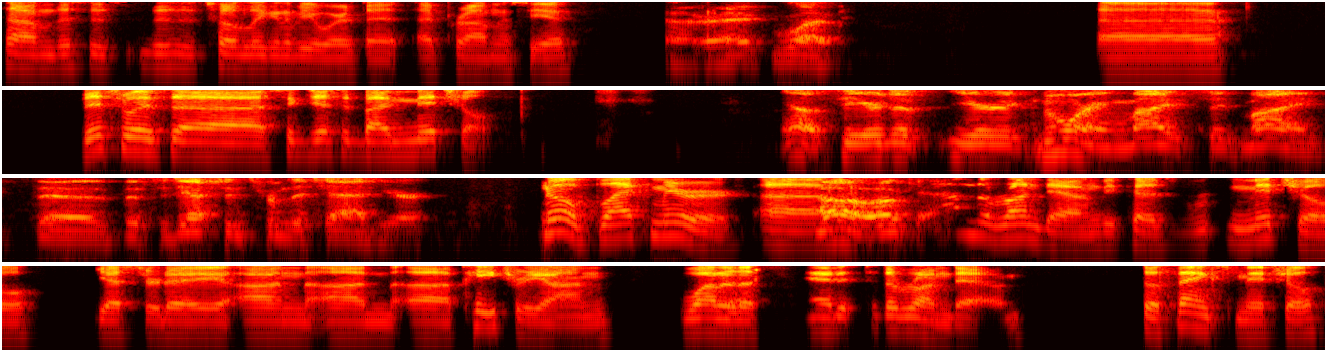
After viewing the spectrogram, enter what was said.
Tom. This is this is totally gonna be worth it. I promise you. All right. What? Uh, this was uh suggested by Mitchell. Yeah, so you're just you're ignoring my my the the suggestions from the chat here. No, Black Mirror. Uh, oh, okay. On the rundown because Mitchell yesterday on on uh, Patreon wanted yes. us to add it to the rundown. So thanks, Mitchell.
